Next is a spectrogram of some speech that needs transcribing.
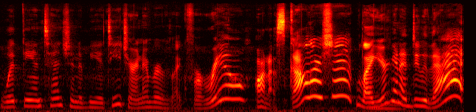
with the intention to be a teacher, and everybody was like, "For real? On a scholarship? Like you're gonna do that?"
